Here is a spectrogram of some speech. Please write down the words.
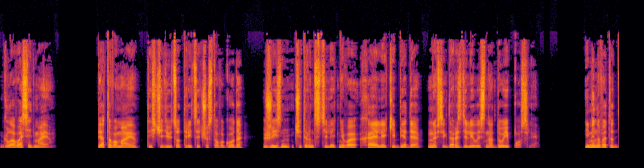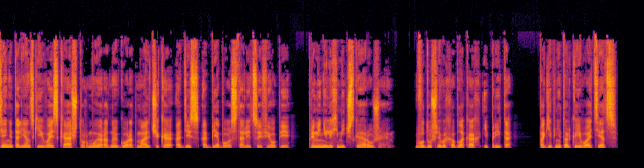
Глава 7. 5 мая 1936 года жизнь 14-летнего Хайля Кибеде навсегда разделилась на «до» и «после». Именно в этот день итальянские войска, штурмуя родной город мальчика Адис-Абебу, столицу Эфиопии, применили химическое оружие. В удушливых облаках Иприта погиб не только его отец,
